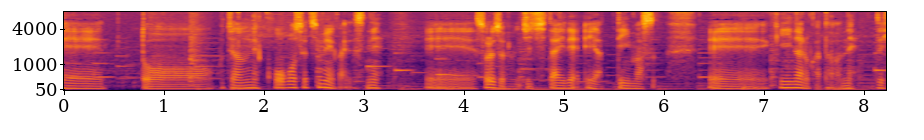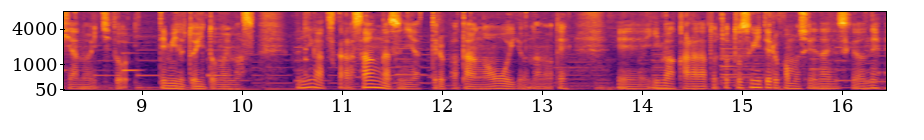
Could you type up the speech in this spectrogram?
え、っと、こちらのね、公募説明会ですね、え、それぞれの自治体でやっています。えー、気になる方はね、ぜひあの一度行ってみるといいと思います。2月から3月にやってるパターンが多いようなので、えー、今からだとちょっと過ぎてるかもしれないですけどね、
